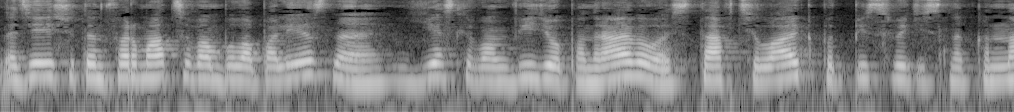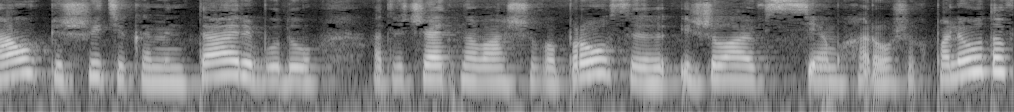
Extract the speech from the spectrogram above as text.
надеюсь, эта информация вам была полезная. Если вам видео понравилось, ставьте лайк, подписывайтесь на канал, пишите комментарии, буду отвечать на ваши вопросы и желаю всем хороших полетов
